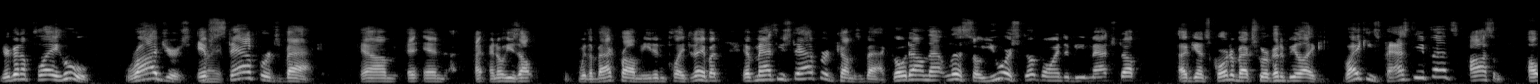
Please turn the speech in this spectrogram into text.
You're going to play who? Rodgers. If right. Stafford's back, um, and, and I, I know he's out with a back problem, he didn't play today. But if Matthew Stafford comes back, go down that list. So you are still going to be matched up against quarterbacks who are going to be like Vikings pass defense. Awesome. Uh,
